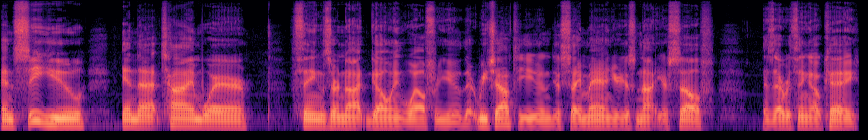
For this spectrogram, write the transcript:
and see you in that time where things are not going well for you that reach out to you and just say, Man, you're just not yourself. Is everything okay?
